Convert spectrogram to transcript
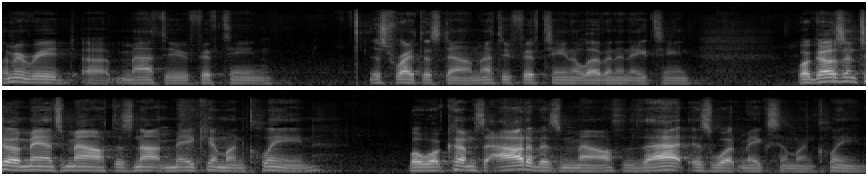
Let me read uh, Matthew 15. Just write this down Matthew 15, 11, and 18. What goes into a man's mouth does not make him unclean, but what comes out of his mouth, that is what makes him unclean.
